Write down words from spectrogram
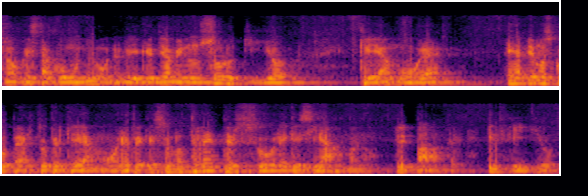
no? questa comunione. Noi crediamo in un solo Dio che è amore e abbiamo scoperto perché è amore, perché sono tre persone che si amano il Padre, il Figlio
